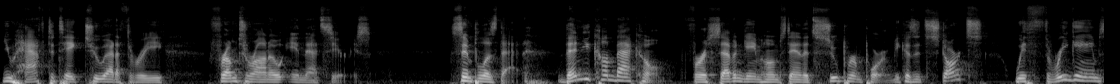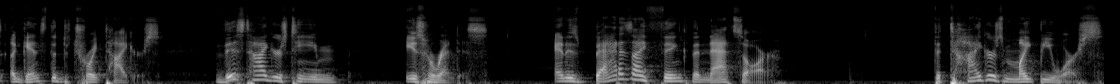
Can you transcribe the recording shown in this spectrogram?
You have to take two out of three from Toronto in that series. Simple as that. Then you come back home for a seven game homestand that's super important because it starts with three games against the Detroit Tigers. This Tigers team is horrendous. And as bad as I think the Nats are, the Tigers might be worse.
